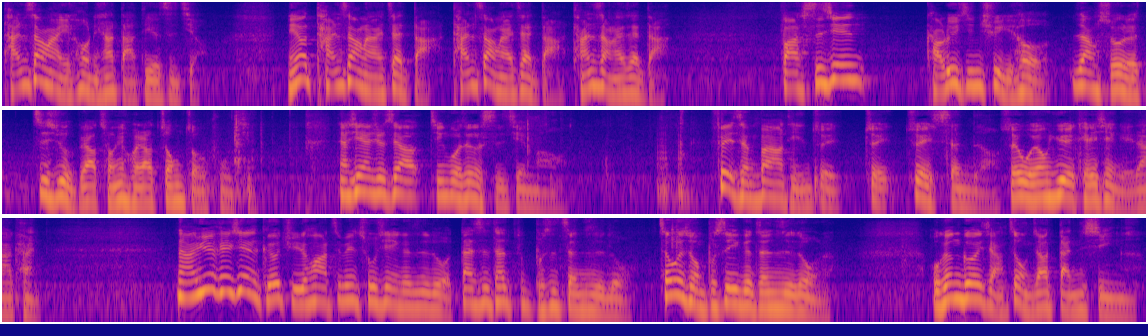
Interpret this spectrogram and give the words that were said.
弹上来以后，你要打第二只脚，你要弹上来再打，弹上来再打，弹上来再打，把时间考虑进去以后，让所有的技术指标重新回到中轴附近。那现在就是要经过这个时间嘛？哦，费城半导体是最最最深的哦，所以我用月 K 线给大家看。那月 K 线的格局的话，这边出现一个日落，但是它不是真日落，这为什么不是一个真日落呢？我跟各位讲，这种叫担心啊，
